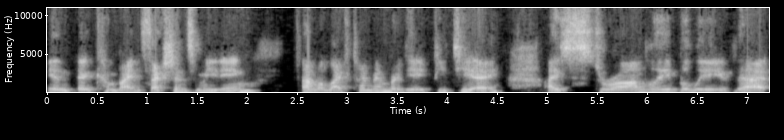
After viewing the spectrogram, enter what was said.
in a combined sections meeting. I'm a lifetime member of the apta i strongly believe that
